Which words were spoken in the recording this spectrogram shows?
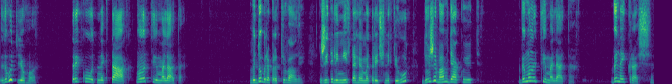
звуть його. Трикутник, так, молодці малята. Ви добре працювали. Жителі міста геометричних фігур дуже вам дякують. Ви молодці малята. Ви найкраще.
